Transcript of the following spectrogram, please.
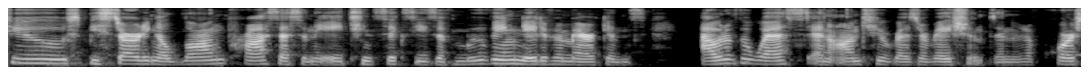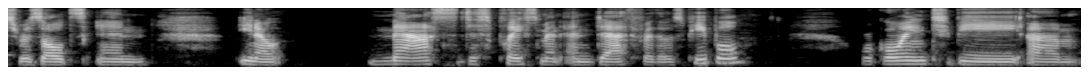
to be starting a long process in the 1860s of moving Native Americans out of the West and onto reservations. And it, of course, results in, you know, mass displacement and death for those people. We're going to be um,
